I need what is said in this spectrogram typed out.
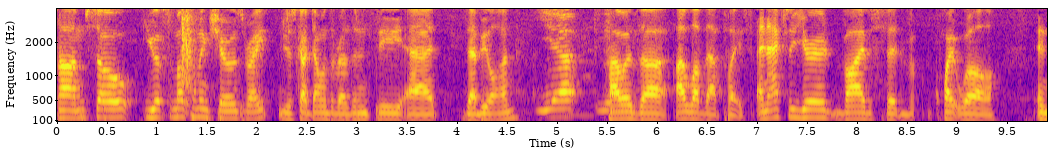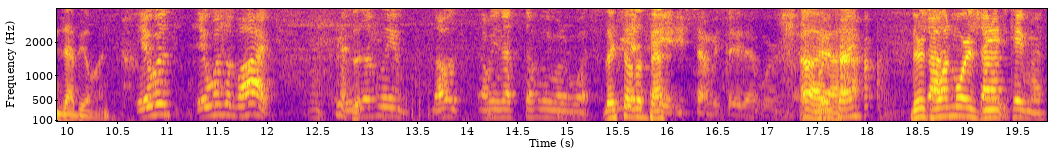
Um, so you have some upcoming shows, right? You just got done with the residency at Zebulon. Yeah. yeah. How is uh? I love that place, and actually your vibes fit v- quite well in Zebulon. It was it was a vibe. It was definitely that was. I mean, that's definitely what it was. They sell the best. each time we say that word. Oh, What yeah. is that? There's Shout- one more Shout out Z. to Caveman.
